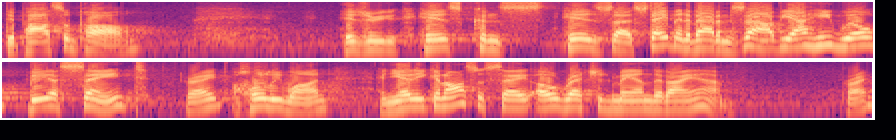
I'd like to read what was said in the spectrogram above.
The Apostle Paul. His, his, his uh, statement about himself, yeah, he will be a saint, right? A holy one. And yet he can also say, Oh, wretched man that I am. Right?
